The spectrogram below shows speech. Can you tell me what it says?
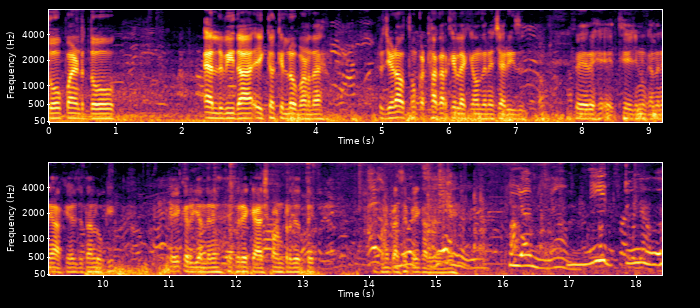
2.2 LB ਦਾ 1 ਕਿਲੋ ਬਣਦਾ ਫਿਰ ਜਿਹੜਾ ਉੱਥੋਂ ਇਕੱਠਾ ਕਰਕੇ ਲੈ ਕੇ ਆਉਂਦੇ ਨੇ ਚੈਰੀਜ਼, ਫਿਰ ਇਹ ਇੱਥੇ ਜਿਹਨੂੰ ਕਹਿੰਦੇ ਨੇ ਆ ਕੇ ਜਿੱਦਾਂ ਲੋਕੀ ਪੇ ਕਰੀ ਜਾਂਦੇ ਨੇ ਤੇ ਫਿਰ ਇਹ ਕੈਸ਼ ਕਾਊਂਟਰ ਦੇ ਉੱਤੇ ਆਪਣੇ ਪੈਸੇ ਪੇ ਕਰ ਦਿੰਦੇ ਨੇ Yum yum. Me too.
